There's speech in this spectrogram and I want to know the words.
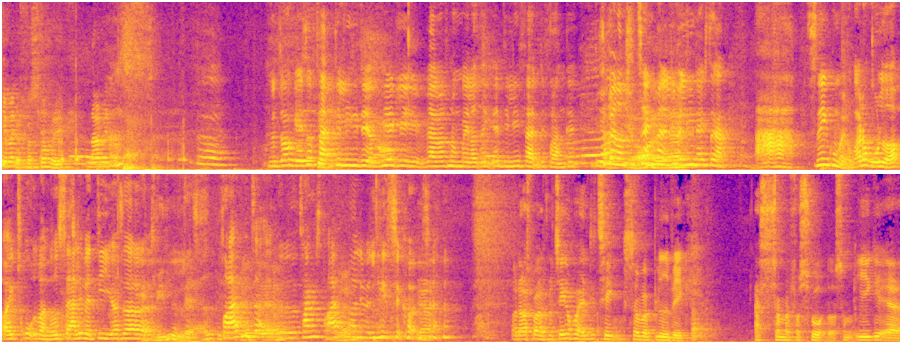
Jamen, jeg forstår det ikke. nej, men... Men så okay, så fandt de lige de der virkelig, hvad var det nogle malerier, de lige fandt i Frankrig. Så, ja, så tænkte man alligevel lige ekstra gang, ah, sådan en kunne man jo godt have rullet op, og ikke troet var noget særlig værdi, og så Lille lade. strejfen, tanken strejfen var alligevel lige et sekund. Ja. Og der er også bare, hvis man tænker på alle de ting, som er blevet væk, altså som er forsvundet, og som ikke er,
